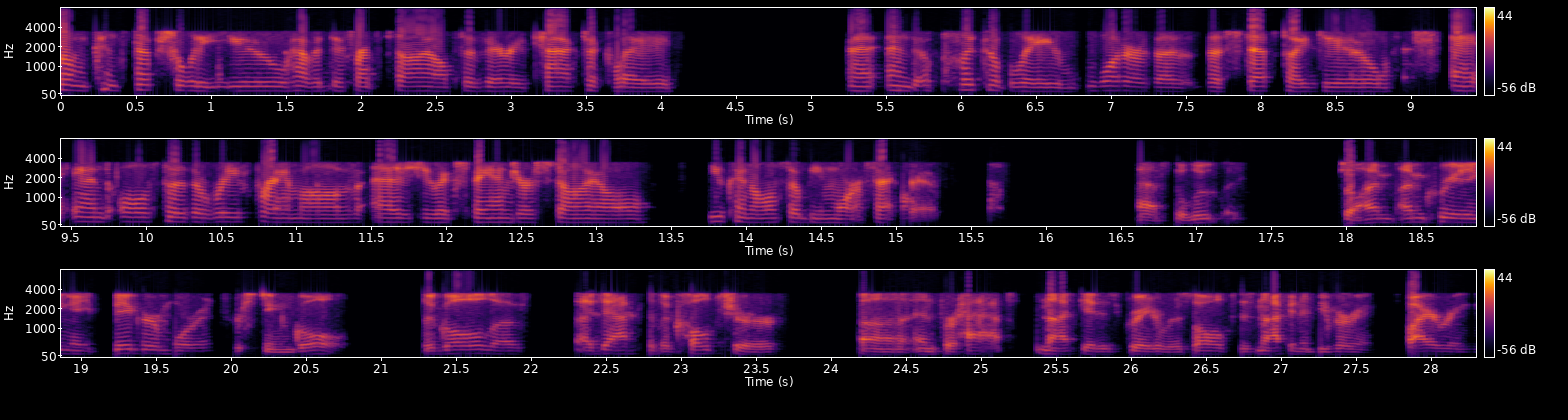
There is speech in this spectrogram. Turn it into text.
from conceptually, you have a different style to very tactically and applicably, what are the, the steps I do, and also the reframe of as you expand your style, you can also be more effective. Absolutely. So I'm I'm creating a bigger, more interesting goal. The goal of adapt to the culture uh, and perhaps not get as great a result is not going to be very inspiring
